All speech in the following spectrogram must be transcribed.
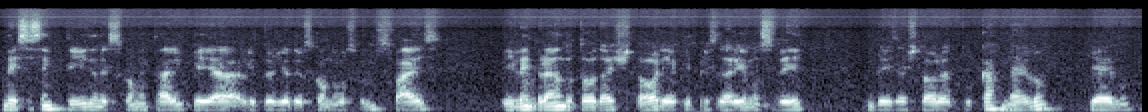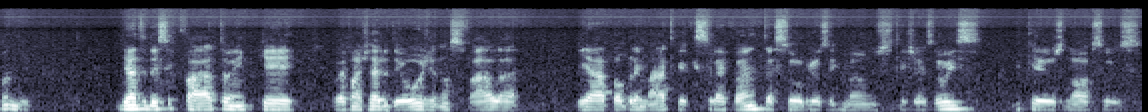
Nesse sentido, nesse comentário em que a liturgia Deus conosco nos faz, e lembrando toda a história que precisaríamos ver desde a história do Carmelo, que é muito bonito. Diante desse fato em que o evangelho de hoje nos fala e a problemática que se levanta sobre os irmãos de Jesus, em que os nossos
